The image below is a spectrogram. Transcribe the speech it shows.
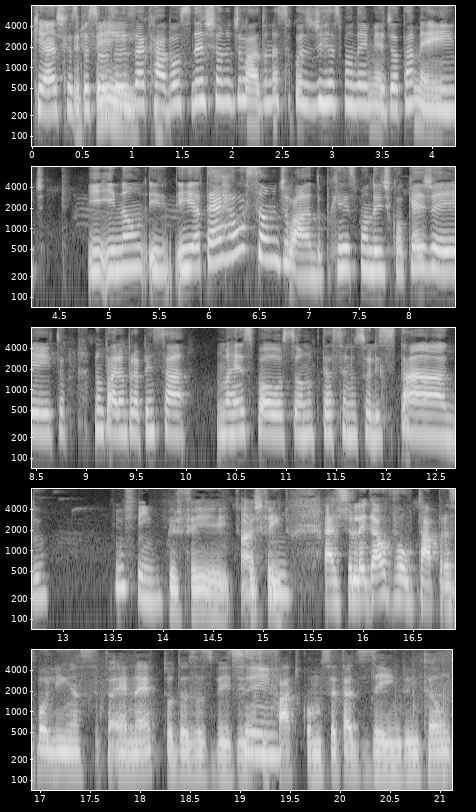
Que acho que as Perfeito. pessoas às vezes acabam se deixando de lado nessa coisa de responder imediatamente. E, e não e, e, até a relação de lado, porque respondem de qualquer jeito, não param para pensar numa resposta ou no que está sendo solicitado. Enfim. Perfeito, acho perfeito. Que... Acho legal voltar para as bolinhas, é, né? Todas as vezes, Sim. de fato, como você está dizendo. Então,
